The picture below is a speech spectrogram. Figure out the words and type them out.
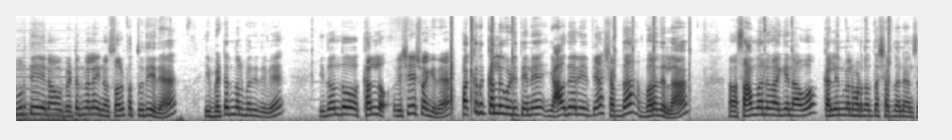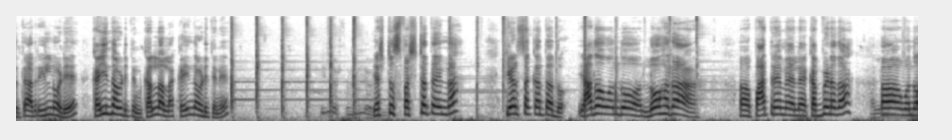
ಪೂರ್ತಿ ನಾವು ಬೆಟ್ಟದ ಮೇಲೆ ಇನ್ನೊಂದು ಸ್ವಲ್ಪ ತುದಿ ಇದೆ. ಈ ಬೆಟ್ಟದ ಮೇಲೆ ಬಂದಿದ್ದೀವಿ. ಇದೊಂದು ಕಲ್ಲು, ವಿಶೇಷವಾಗಿದೆ. ಪಕ್ಕದ ಕಲ್ಲು ಹೊಡಿತೀನಿ. ಯಾವುದೇ ರೀತಿಯ ಶಬ್ದ ಬರೋದಿಲ್ಲ. ಸಾಮಾನ್ಯವಾಗಿ ನಾವು ಕಲ್ಲಿನ ಮೇಲೆ ಹೊಡೆದಂಥ ಶಬ್ದನೇ ಅನಿಸುತ್ತೆ. ಆದರೆ ಇಲ್ಲಿ ನೋಡಿ, ಕೈಯಿಂದ ಹೊಡಿತೀನಿ. ಕಲ್ಲಲ್ಲ, ಕೈಯಿಂದ ಹೊಡಿತೀನಿ. ಎಷ್ಟು ಸ್ಪಷ್ಟತೆಯಿಂದ ಕೇಳ್ಸಕ್ಕಂಥದ್ದು. ಯಾವುದೋ ಒಂದು ಲೋಹದ ಪಾತ್ರೆ ಮೇಲೆ, ಕಬ್ಬಿಣದ ಒಂದು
